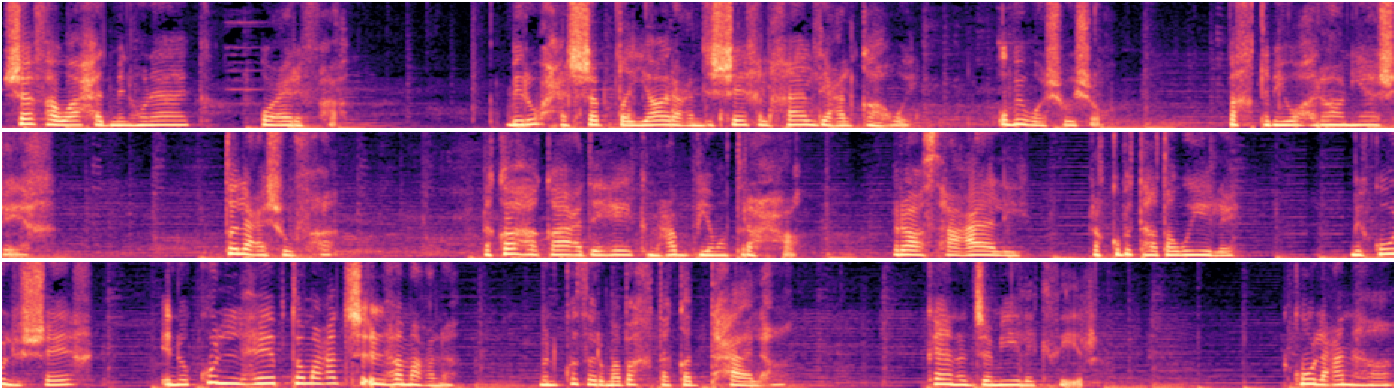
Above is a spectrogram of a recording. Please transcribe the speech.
شافها واحد من هناك وعرفها. بيروح الشاب طيارة عند الشيخ الخالدي على القهوة. وبيوشوشه بختة بوهران يا شيخ. طلع يشوفها. لقاها قاعدة هيك معبية مطرحها راسها عالي. رقبتها طويلة. بيقول الشيخ إنه كل هيبته ما عادش إلها معنى. من كثر ما بختها قد حالها. كانت جميلة كثير. يقول عنها.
